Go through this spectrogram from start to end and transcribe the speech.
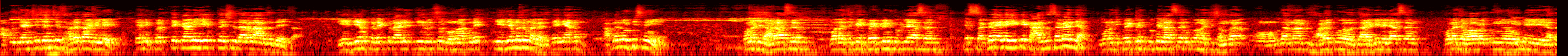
आपण ज्यांचे ज्यांचे झाडं काढलेले त्यांनी प्रत्येकाने एक तहसीलदाराला अर्ज द्यायचा. एजीएम कलेक्टर आणि ते रिसोर्ट म्हणून आपण एक एजीएम ला देऊ टाकायचं. त्यांनी आता आपल्याला नोटीस नाही आहे कोणाची झाडं असेल कोणाचे काही पाईपलाईन तुटले असेल ते सगळ्यांनी एक एक अर्ज सगळ्यांनी द्या. कोणाची पाईपलाईन तुटेला असेल कोणाची समजा उदाहरणार्थ झाडं तु- जाय गेलेले असेल कोणाच्या वावरातून अं, आता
